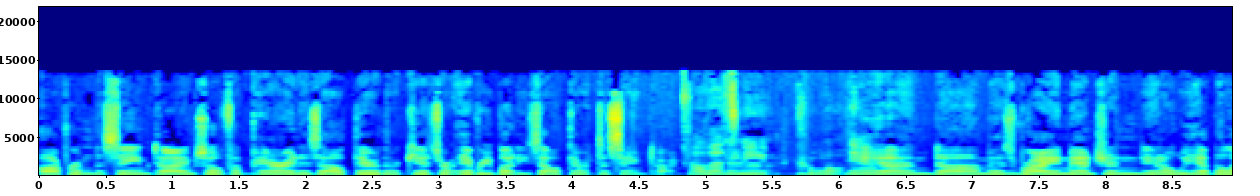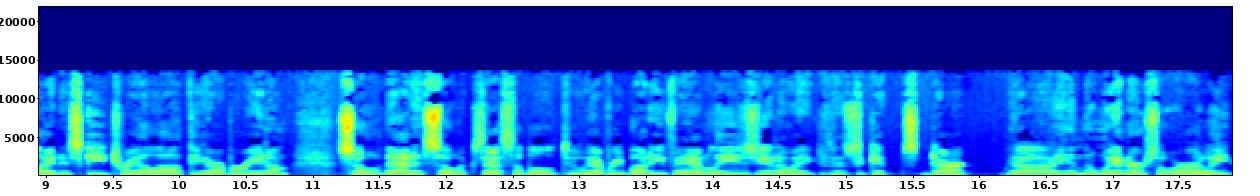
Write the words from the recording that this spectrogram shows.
offer them the same time. So if a parent is out there, their kids are everybody's out there at the same time. Oh, that's yeah, neat. Cool. Yeah. And um, as Brian mentioned, you know, we have the lighted ski trail out the Arboretum, so that is so accessible to everybody, families. You know, as it gets dark, uh, in the winter so early.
